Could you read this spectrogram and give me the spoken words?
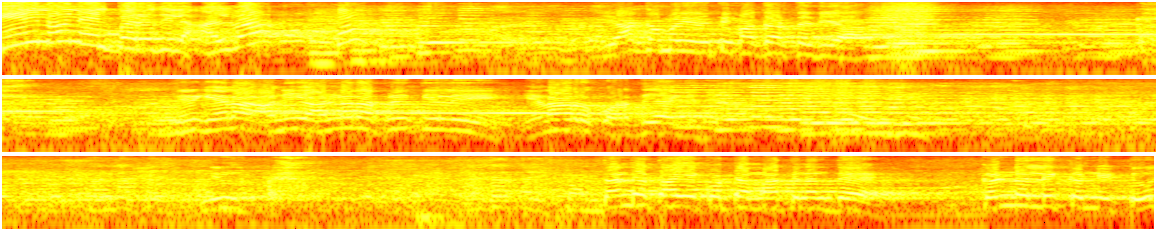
ಏನೂ ನೆನ್ ಬರೋದಿಲ್ಲ ಅಲ್ವಾ? ಯಾಕಮ್ಮ ಈ ರೀತಿ ಮಾತಾಡ್ತಾ ಇದೀಯಾ? ನಿನಗೇನ ನೀ ಅಣ್ಣನ ಪ್ರೀತಿಯಲ್ಲಿ ಏನಾದ್ರು ಕೊರತೆ ನಿನ್ ತಂದೆ ತಾಯಿ ಕೊಟ್ಟ ಮಾತಿನಂತೆ ಕಣ್ಣಲ್ಲಿ ಕಣ್ಣಿಟ್ಟು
